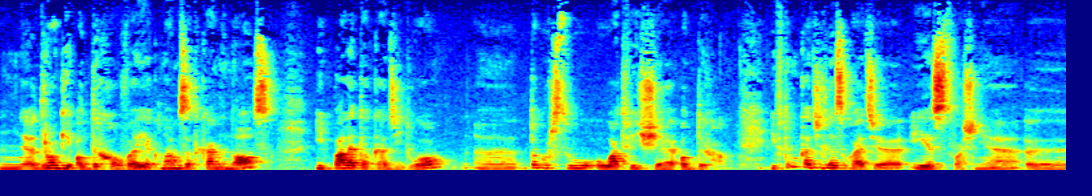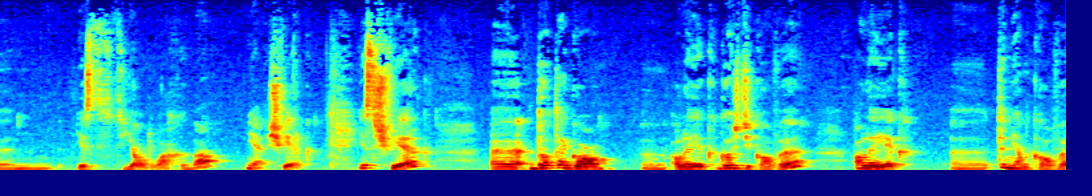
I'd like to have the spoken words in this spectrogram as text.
mm, drogi oddechowe. Jak mam zatkany nos i palę to kadzidło, to po prostu łatwiej się oddycha. I w tym kadzidle, słuchajcie, jest właśnie, jest jodła chyba, nie, świerk. Jest świerk, e, do tego olejek goździkowy, olejek e, tymiankowy,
